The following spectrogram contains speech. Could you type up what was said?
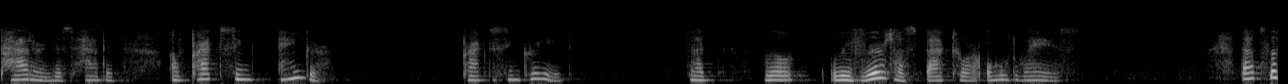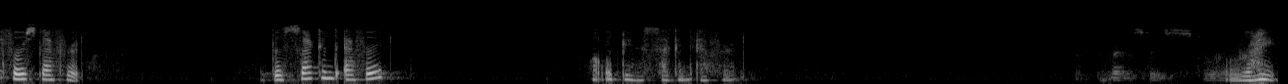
pattern, this habit of practicing anger, practicing greed, that will revert us back to our old ways. That's the first effort. The second effort, what would be the second effort? Right,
